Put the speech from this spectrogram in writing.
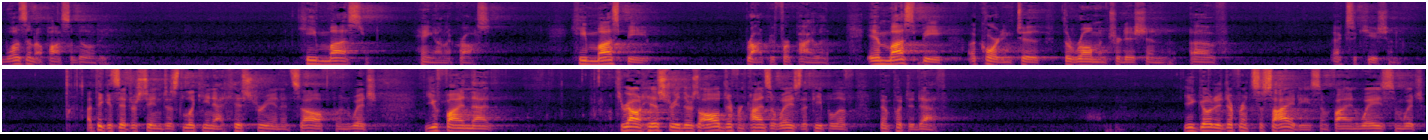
wasn't a possibility. He must hang on the cross, he must be brought before Pilate. It must be according to the Roman tradition of execution. I think it's interesting just looking at history in itself, in which you find that throughout history, there's all different kinds of ways that people have been put to death. You go to different societies and find ways in which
